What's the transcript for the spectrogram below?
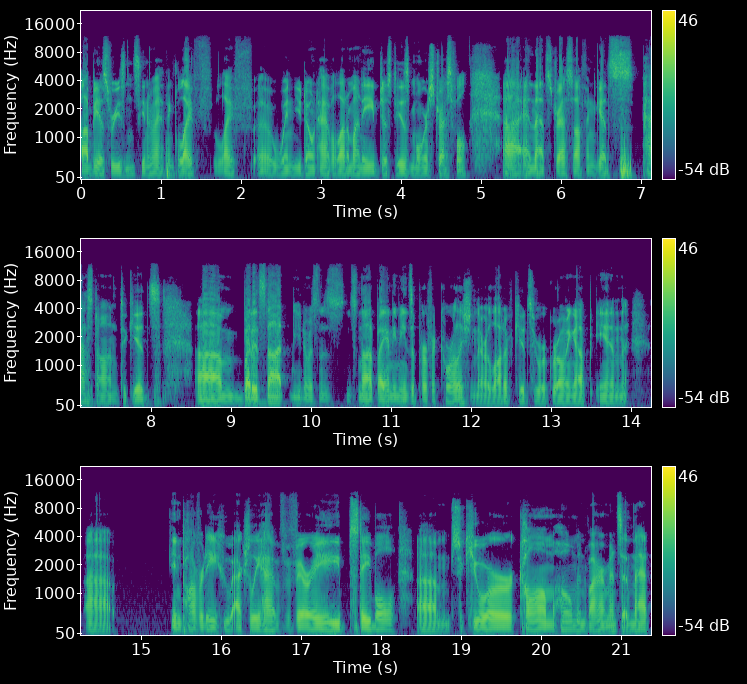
obvious reasons. You know, I think life life uh, when you don't have a lot of money just is more stressful, uh, and that stress often gets passed on to kids. Um, but it's not you know it's it's not by any means a perfect correlation. There are a lot of kids who are growing up in uh, in poverty who actually have very stable, um, secure, calm home environments, and that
